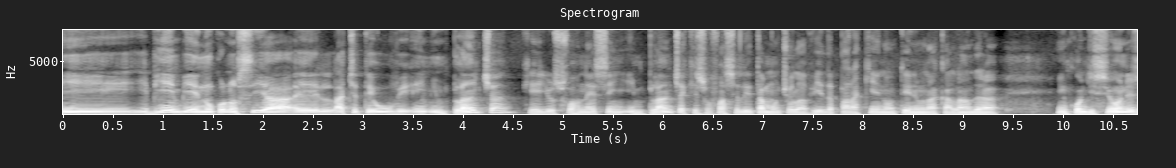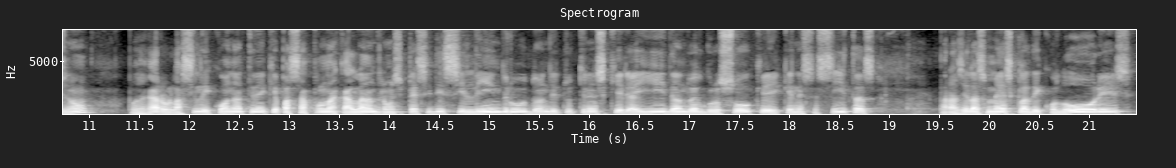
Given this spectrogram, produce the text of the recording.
Y, y, bien, bien, no conocía HTV en, plancha, que ellos fornecen en plancha, que eso facilita mucho la vida para quien no tiene una calandra en condiciones, ¿no? Pues claro, la silicona tiene que pasar por una calandra, una especie de cilindro donde tú tienes que ir dando el grosor que, que necesitas para hacer las mezclas de colores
